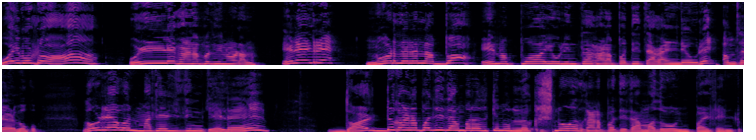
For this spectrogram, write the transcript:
ಹೋಗ್ಬಿಟ್ಟು ಒಳ್ಳೆ ಗಣಪತಿ ನೋಡೋಣ. ಏನ್ ಹೇಳ್ರಿ ನೋಡ್ದಾರಲ್ಲ ಹಬ್ಬ ಏನಪ್ಪ ಇವ್ರು ಇಂಥ ಗಣಪತಿ ತಗೊಂಡೇವ್ರೆ ಅಂತ ಹೇಳ್ಬೇಕು. ಗೌಡ್ರೆ, ಒಂದು ಮಾತು ಹೇಳ್ತೀನಿ ಕೇಳ್ರಿ. ದೊಡ್ಡ ಗಣಪತಿ ತಗೊಂಬರೋದಕ್ಕಿಂತ ಲಕ್ಷ್ಣವಾದ ಗಣಪತಿ ತಗೊಂಬೋದು ಇಂಪಾರ್ಟೆಂಟು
